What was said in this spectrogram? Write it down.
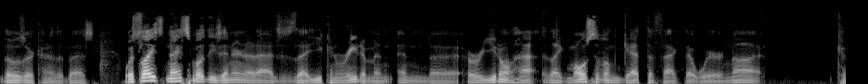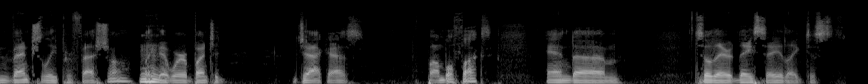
those are kind of the best. What's nice nice about these internet ads is that you can read them and and uh, or you don't have like most of them get the fact that we're not conventionally professional, like Mhm. that we're a bunch of jackass bumblefucks, and um, so they they say like just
